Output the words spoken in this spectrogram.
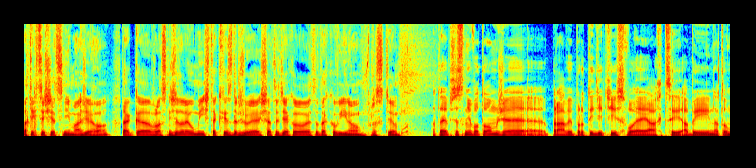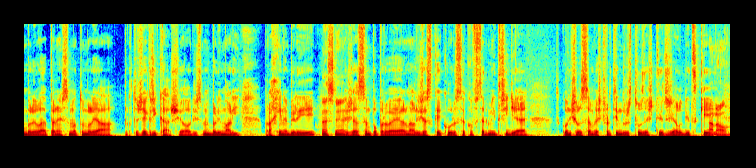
a ty chceš jet s nima, že jo, tak eh, vlastně, že to neumíš, tak je zdržuješ a teď jako je to takový, no, prostě. A to je přesně o tom, že eh, právě pro ty děti svoje já chci, aby na tom byli lépe, než jsem na tom byl já. Protože jak říkáš, jo, když jsme byli malí, prachy nebyly, Jasně. takže já jsem poprvé jel na lyžařský kurz jako v sedmý třídě, skončil jsem ve čtvrtém družstvu ze čtyř, že logicky. Ano.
